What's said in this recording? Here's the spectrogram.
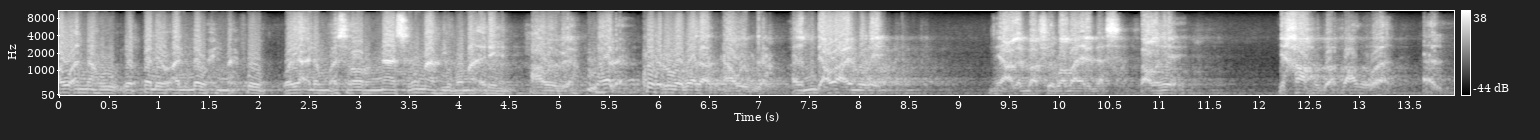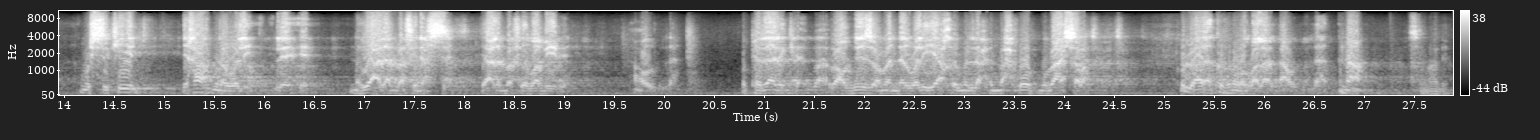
أو أنه يطلع على اللوح المحفوظ ويعلم أسرار الناس وما في ضمائرهم. أعوذ بالله. كل هذا كفر وضلال أعوذ بالله. هذا من دعوى علم الغيب. يعلم ما في ضمائر الناس. بعضهم يخاف بعض المشركين. يخاف من الولي إنه يعلم ما في نفسه. يعلم ما في ضميره. أعوذ بالله. وكذلك بعضهم يزعم أن الولي يأخذ من اللوح المحفوظ مباشرة. كل هذا كفر وضلال نعوذ بالله. نعم. السلام عليكم.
